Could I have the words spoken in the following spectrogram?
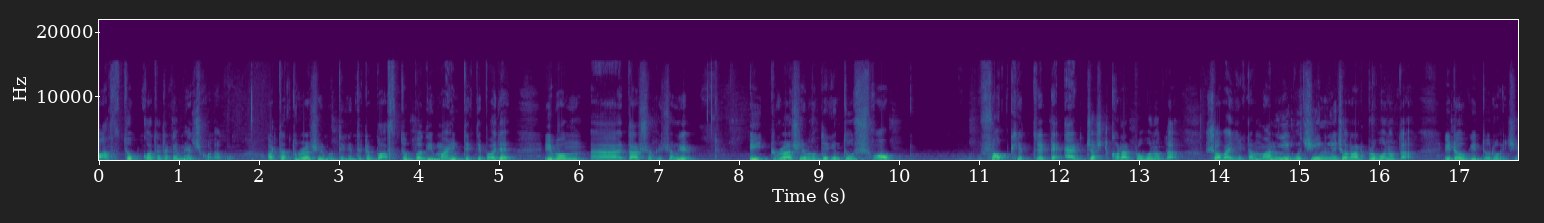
বাস্তব কথাটাকে ম্যাচ করাবো। অর্থাৎ তুলারাশির মধ্যে কিন্তু একটা বাস্তববাদী মাইন্ড দেখতে পাওয়া যায় এবং তার সঙ্গে সঙ্গে এই তুলারাশির মধ্যে কিন্তু সব সব ক্ষেত্রে একটা অ্যাডজাস্ট করার প্রবণতা, সবাইকে একটা মানিয়ে গুছিয়ে নিয়ে চলার প্রবণতা এটাও কিন্তু রয়েছে।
